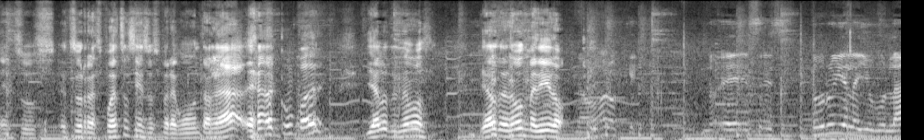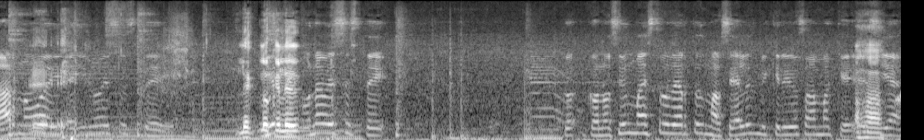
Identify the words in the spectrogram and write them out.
en sus, en sus respuestas y en sus preguntas. ¿Verdad, ¿Verdad, compadre? Ya lo tenemos. Ya lo tenemos medido. No, lo que. no, es, es duro y a la yugular, ¿no? Eh. Ahí, ahí no es este. Le- lo que le. Una vez este. Co- Conocí a un maestro de artes marciales, mi querido Sama, que Ajá. decía:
